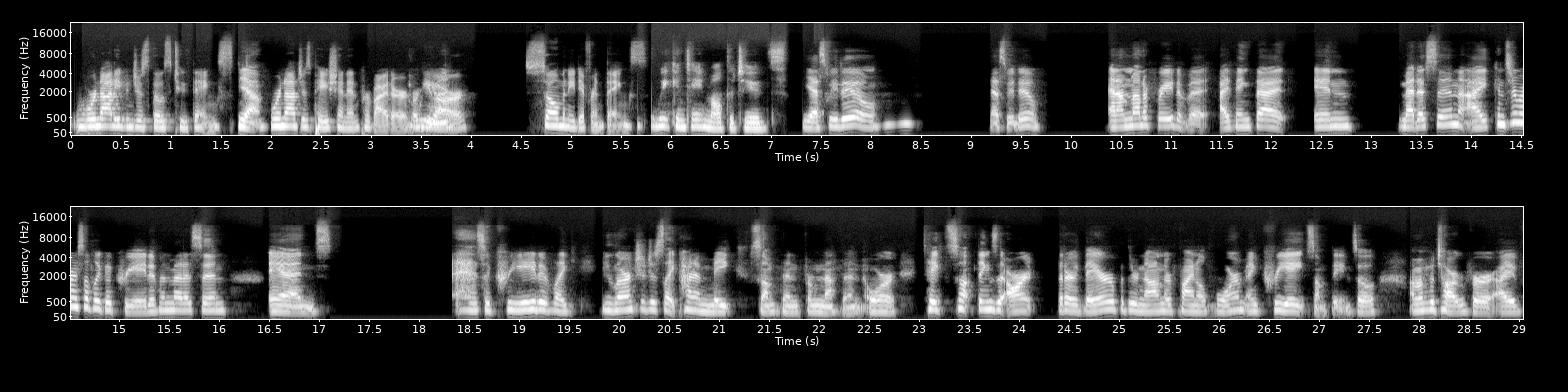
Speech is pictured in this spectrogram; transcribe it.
we're not even just those two things. Yeah. We're not just patient and provider. We're we human. are so many different things. We contain multitudes. Yes, we do. Yes, we do. And I'm not afraid of it. I think that in medicine, I consider myself like a creative in medicine. And as a creative, like you learn to just like kind of make something from nothing or take some things that aren't that are there but they're not in their final form and create something. So I'm a photographer. I've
